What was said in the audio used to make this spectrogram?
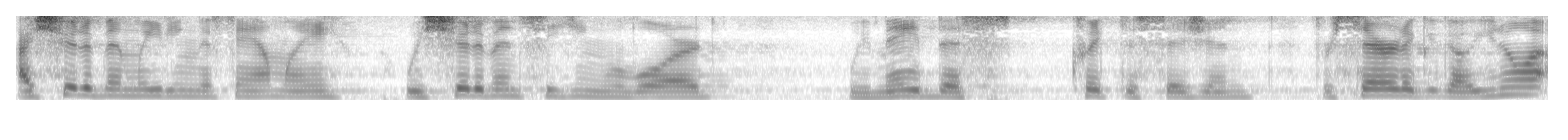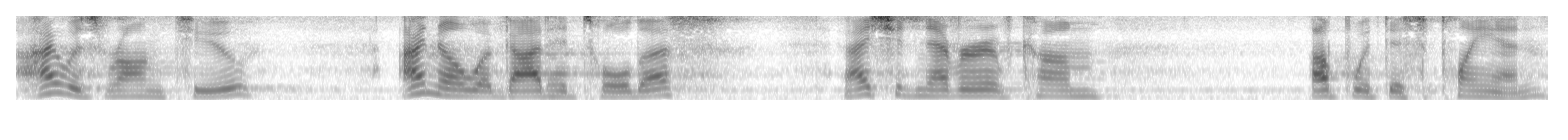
I should have been leading the family. We should have been seeking the Lord. We made this quick decision. For Sarah to go, you know what? I was wrong too. I know what God had told us. I should never have come up with this plan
